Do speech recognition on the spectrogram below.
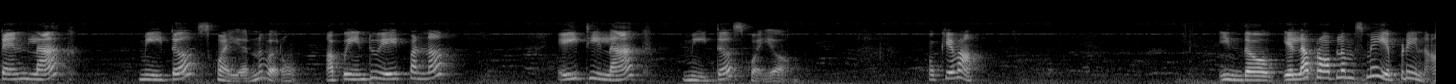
டென் லேக் மீட்டர் ஸ்கொயர்னு வரும் அப்போ இன்டூ எயிட் பண்ணால் எயிட்டி லேக் மீட்டர் ஸ்கொயர் ஓகேவா இந்த எல்லா ப்ராப்ளம்ஸுமே எப்படின்னா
